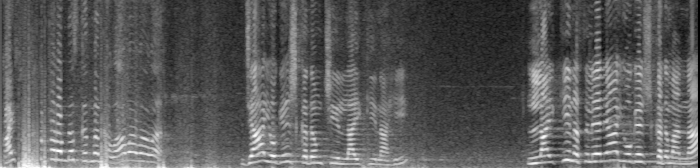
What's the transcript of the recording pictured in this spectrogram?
काय- सुचत होतं रामदास कदमांना? वा वा वा वा. ज्या योगेश कदमची लायकी नाही लायकी नसलेल्या योगेश कदमांना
